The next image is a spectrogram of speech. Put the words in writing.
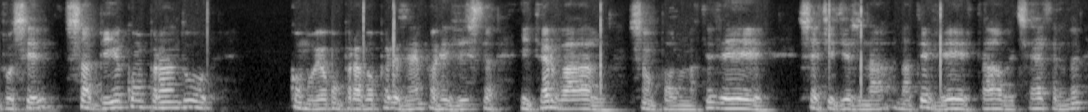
você sabia comprando, como eu comprava, por exemplo, a revista Intervalo, São Paulo na TV, Sete Dias na, na TV, tal, etc. Né?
